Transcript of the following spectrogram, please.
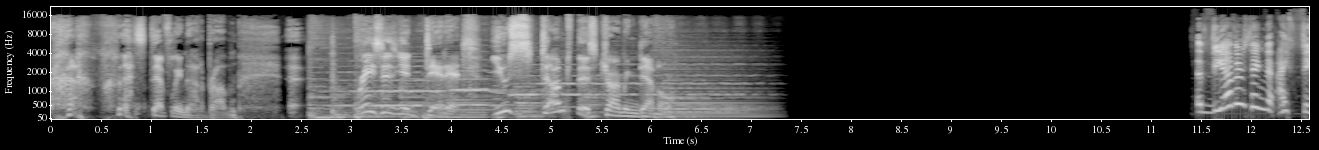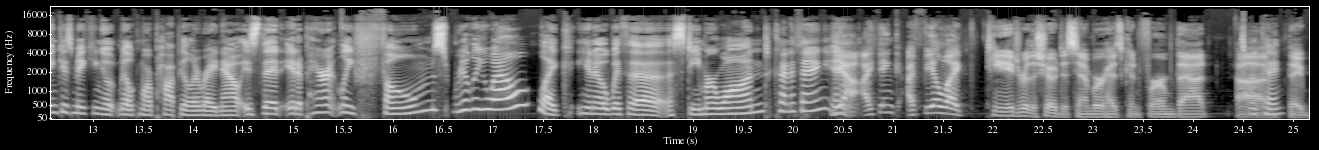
that's definitely not a problem. Uh, Reese's, you did it. You stumped this charming devil. The other thing that I think is making oat milk more popular right now is that it apparently foams really well, like, you know, with a, a steamer wand kind of thing. And- Yeah, I think I feel like Teenager of the Show December has confirmed that. Uh, Okay. They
